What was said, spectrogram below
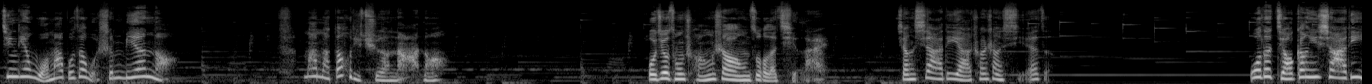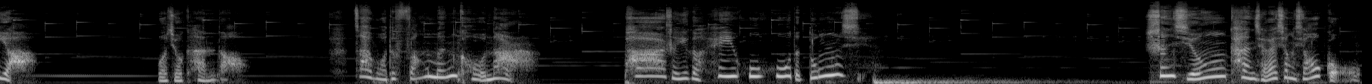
今天我妈不在我身边呢？妈妈到底去了哪呢？我就从床上坐了起来，想下地啊穿上鞋子。我的脚刚一下地呀。我就看到，在我的房门口那儿，趴着一个黑乎乎的东西，身形看起来像小狗。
